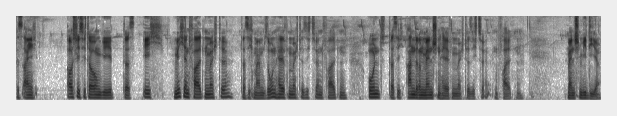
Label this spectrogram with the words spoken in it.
es eigentlich ausschließlich darum geht, dass ich mich entfalten möchte, dass ich meinem Sohn helfen möchte, sich zu entfalten und dass ich anderen Menschen helfen möchte, sich zu entfalten. Menschen wie dir.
